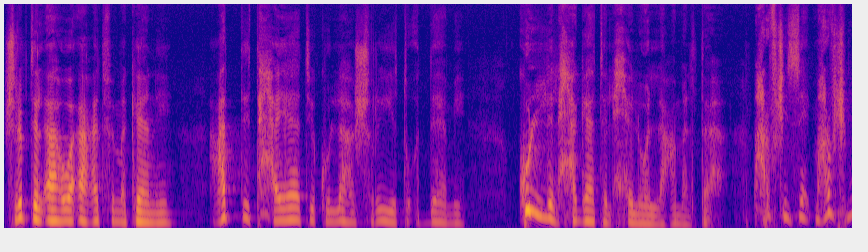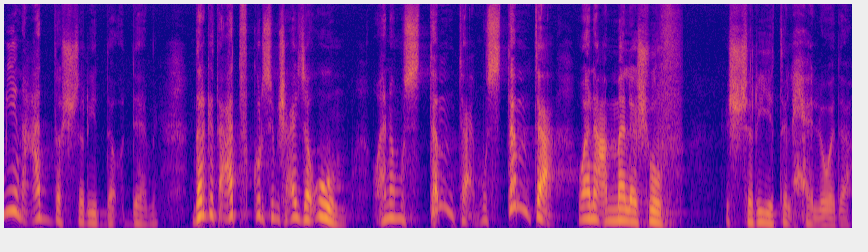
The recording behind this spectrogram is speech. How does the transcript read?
شربت القهوة قاعد في مكاني عدت حياتي كلها شريط قدامي كل الحاجات الحلوة اللي عملتها. ما أعرفش إزاي ما أعرفش مين عدى الشريط ده قدامي. لدرجة قعدت في الكرسي مش عايز أقوم. وأنا مستمتع مستمتع وأنا عمال أشوف الشريط الحلو ده.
